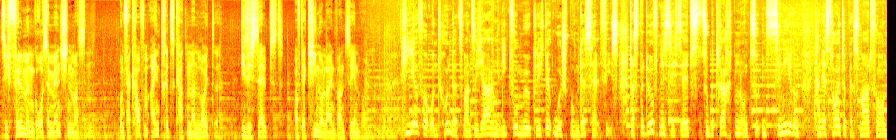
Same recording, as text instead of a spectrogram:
Sie filmen große Menschenmassen und verkaufen Eintrittskarten an Leute, die sich selbst auf der Kinoleinwand sehen wollen. Hier vor rund 120 Jahren liegt womöglich der Ursprung der Selfies. Das Bedürfnis, sich selbst zu betrachten und zu inszenieren, kann erst heute per Smartphone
